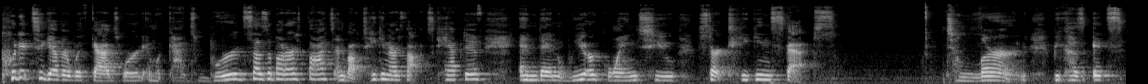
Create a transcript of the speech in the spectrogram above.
put it together with God's word and what God's word says about our thoughts and about taking our thoughts captive and then we are going to start taking steps to learn because it's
